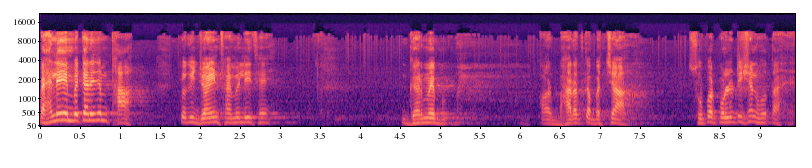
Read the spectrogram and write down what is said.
पहले ये मैकेनिज्म था, क्योंकि जॉइंट फैमिली थे, घर में और भारत का बच्चा सुपर पॉलिटिशियन होता है।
